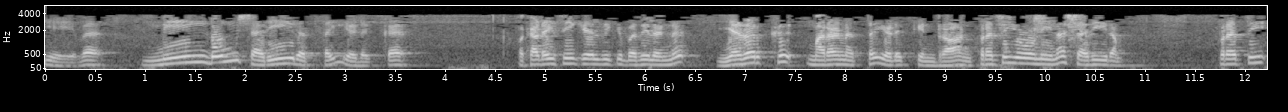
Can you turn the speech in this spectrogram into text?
ஏவ. மீண்டும் சரீரத்தை எடுக்க. இப்ப கடைசி கேள்விக்கு பதில் என்ன? எதற்கு மரணத்தை எடுக்கின்றான்? பிரதியோனின சரீரம். பிரதி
